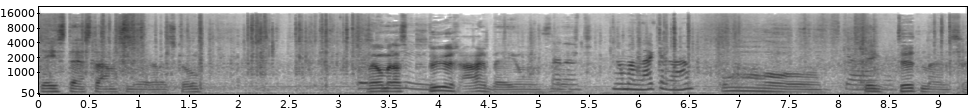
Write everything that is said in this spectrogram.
Taste test, dames en heren. Let's go. Maar, maar dat is puur aardbei, jongen. Echt. Ja, maar lekker hè? Oh, kijk dit mensen.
